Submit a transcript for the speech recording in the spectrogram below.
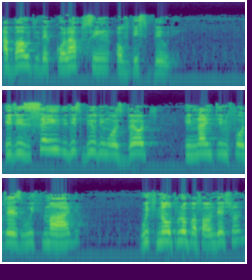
about the collapsing of this building. It is said this building was built in 1940s with mud, with no proper foundation.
